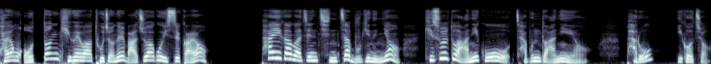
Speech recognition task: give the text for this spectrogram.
과연 어떤 기회와 도전을 마주하고 있을까요? 파이가 가진 진짜 무기는요, 기술도 아니고 자본도 아니에요. 바로 이거죠.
